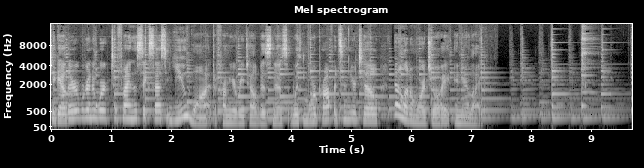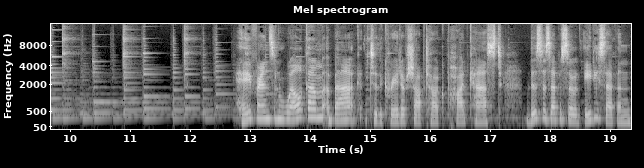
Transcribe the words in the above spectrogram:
Together, we're going to work to find the success you want from your retail business with more profits in your till and a little more joy in your life. Hey, friends, and welcome back to the Creative Shop Talk podcast. This is episode 87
